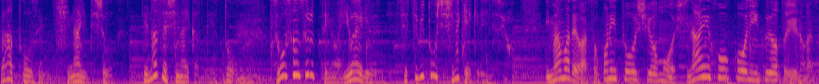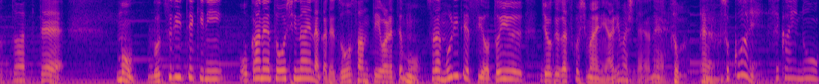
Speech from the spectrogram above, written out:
ば当然しないでしょう。でなぜしないかっていうと、うん、増産するっていうのはいわゆる設備投資しなきゃいけないんですよ。今まではそこに投資をもうしない方向に行くよというのがずっとあってもう物理的にお金投資ない中で増産って言われても、それは無理ですよという状況が少し前にありましたよね。そう。だからそこはね、世界の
